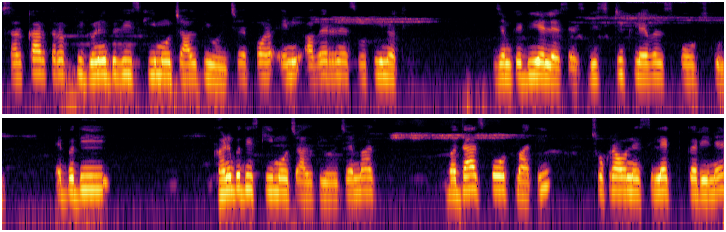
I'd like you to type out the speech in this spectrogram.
સરકાર તરફથી ઘણી બધી સ્કીમો ચાલતી હોય છે, પણ એની અવેરનેસ હોતી નથી. જેમ કે DLSS district level sports school એ બધી ઘણી બધી સ્કીમો ચાલતી હોય છે. એમાં બધા સ્પોર્ટમાંથી છોકરાઓને સિલેક્ટ કરીને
